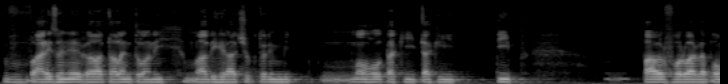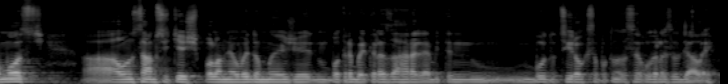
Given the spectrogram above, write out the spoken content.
v Arizone je veľa talentovaných mladých hráčov, ktorým by mohol taký, taký typ power forwarda pomôcť a on sám si tiež podľa mňa uvedomuje, že potrebuje teraz zahrať, aby ten budúci rok sa potom zase odrazil ďalej.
